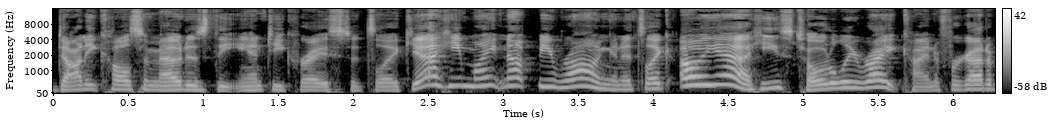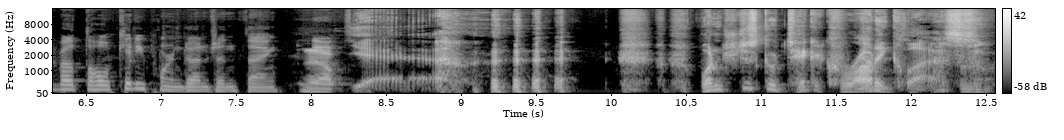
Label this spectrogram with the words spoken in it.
Donnie calls him out as the Antichrist, it's like yeah he might not be wrong, and it's like oh yeah he's totally right. Kind of forgot about the whole kitty porn dungeon thing. yep. yeah. Why don't you just go take a karate class?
